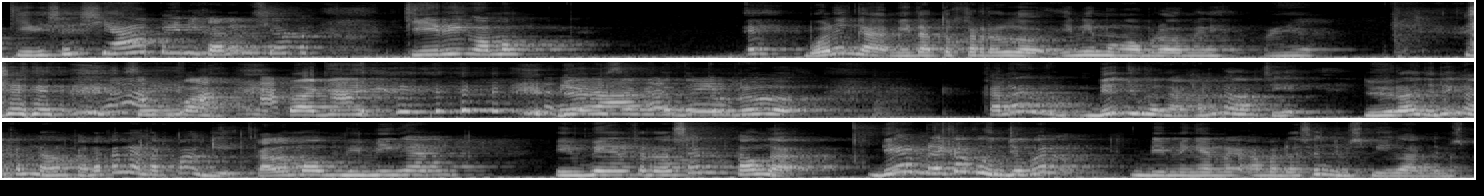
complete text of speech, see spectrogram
Kiri saya siapa? Ini kanan siapa? Kiri ngomong eh boleh nggak minta tuker dulu ini mau ngobrol sama ini oh, iya. sumpah lagi dia bisa minta tuker dulu karena dia juga nggak kenal sih jujur aja dia nggak kenal karena kan anak pagi kalau mau bimbingan bimbingan ke dosen tau nggak? Dia mereka kunjungan bimbingan sama dosen jam 9 jam 10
